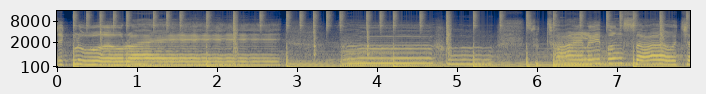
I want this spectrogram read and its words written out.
จะกลัวอะไรสุดท้ายเลยต้องเศร้าใจ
